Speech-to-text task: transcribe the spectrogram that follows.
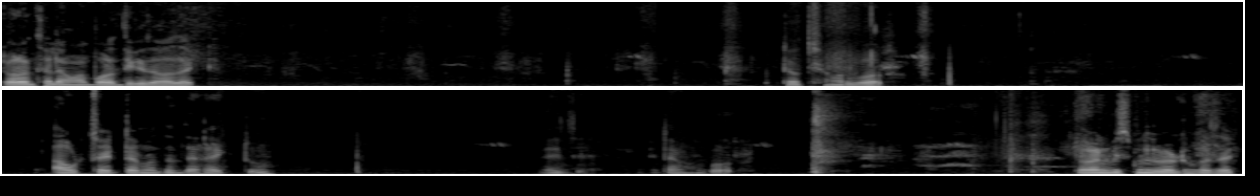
চলেন তাহলে আমার বরের দিকে যাওয়া যাক। এটা হচ্ছে আমার বর। আউটসাইডটা আপনাদের দেখা একটু। এই যে, এটা আমার বর। চলেন, বিসমিল্লাহ ঢোকা যাক।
